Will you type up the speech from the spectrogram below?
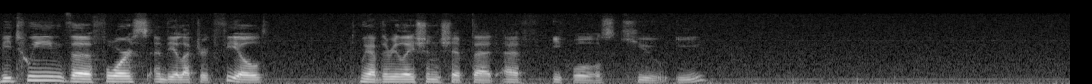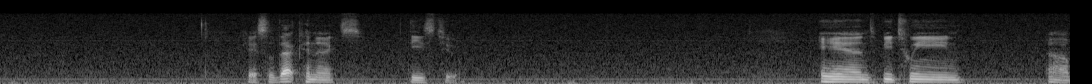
between the force and the electric field, we have the relationship that F equals QE. Okay, so that connects these two. And between uh,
